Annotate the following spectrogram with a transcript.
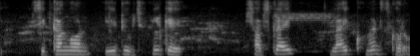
শিক্ষাঙ্গন ইউটিউব চ্যানেলকে সাবস্ক্রাইব, লাইক, কমেন্টস করো।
